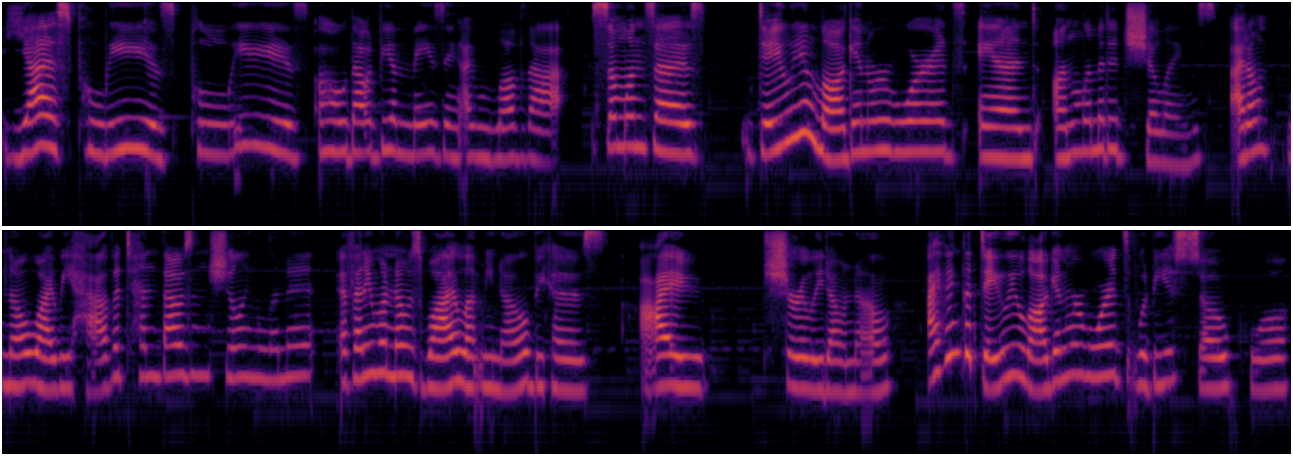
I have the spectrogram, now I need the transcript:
Yes, please, please. Oh, that would be amazing. I love that. Someone says, daily login rewards and unlimited shillings. I don't know why we have a 10,000 shilling limit. If anyone knows why, let me know because I surely don't know. I think the daily login rewards would be so cool.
